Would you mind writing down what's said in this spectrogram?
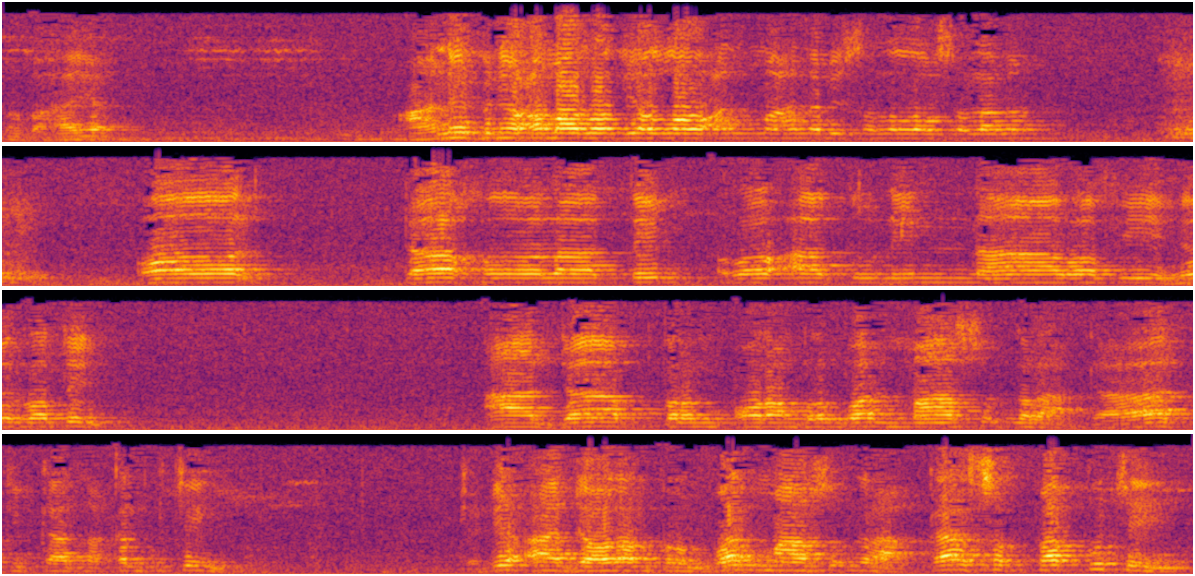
berbahaya. An Ibn Umar radhiyallahu anhu Nabi sallallahu alaihi wasallam qala dakhalat ra'atun nar fi hirratin ada orang perempuan masuk neraka dikarenakan kucing. Jadi ada orang perempuan masuk neraka sebab kucing.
